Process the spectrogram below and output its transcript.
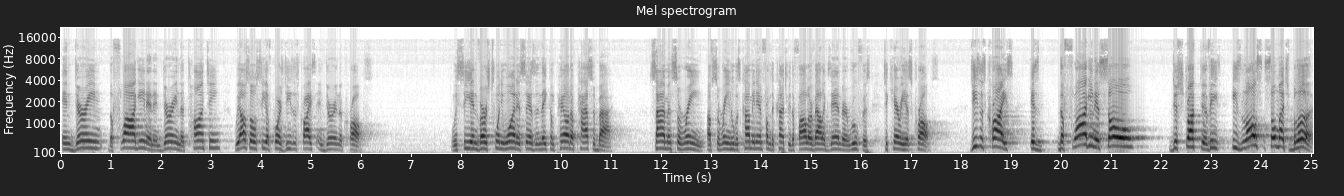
enduring the flogging and enduring the taunting, we also see, of course, Jesus Christ enduring the cross. We see in verse 21, it says, And they compelled a passerby, Simon Cyrene of Cyrene, who was coming in from the country, the follower of Alexander and Rufus, to carry his cross. Jesus Christ is, the flogging is so destructive. He's, he's lost so much blood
